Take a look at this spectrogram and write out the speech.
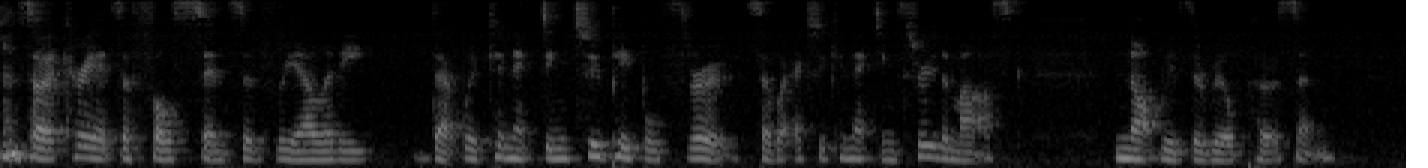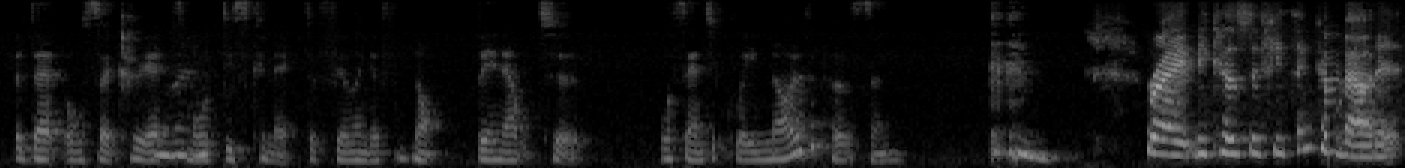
And so it creates a false sense of reality that we're connecting to people through. So we're actually connecting through the mask, not with the real person. But that also creates right. more disconnect, a feeling of not being able to authentically know the person. right, because if you think about it,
